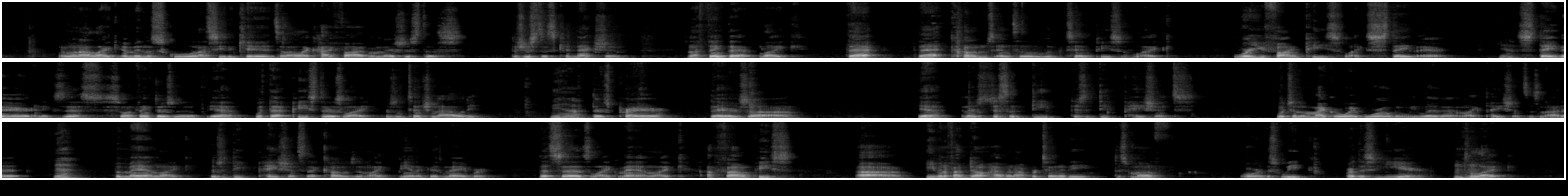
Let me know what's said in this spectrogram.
And when I like am in the school and I see the kids and I like high five them, there's just this there's just this connection. And I think that like that that comes into the Luke 10 piece of like where you find peace, like stay there. Yeah. Stay there and exist. So I think there's a yeah, with that peace there's like there's intentionality, Yeah. there's prayer, there's uh yeah, and there's just a deep there's a deep patience. Which in the microwave world that we live in, like patience is not it. Yeah. But man, like there's a deep patience that comes in like being a good neighbor that says like, man, like I found peace. Uh, even if I don't have an opportunity this month or this week or this year to Mhm. like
